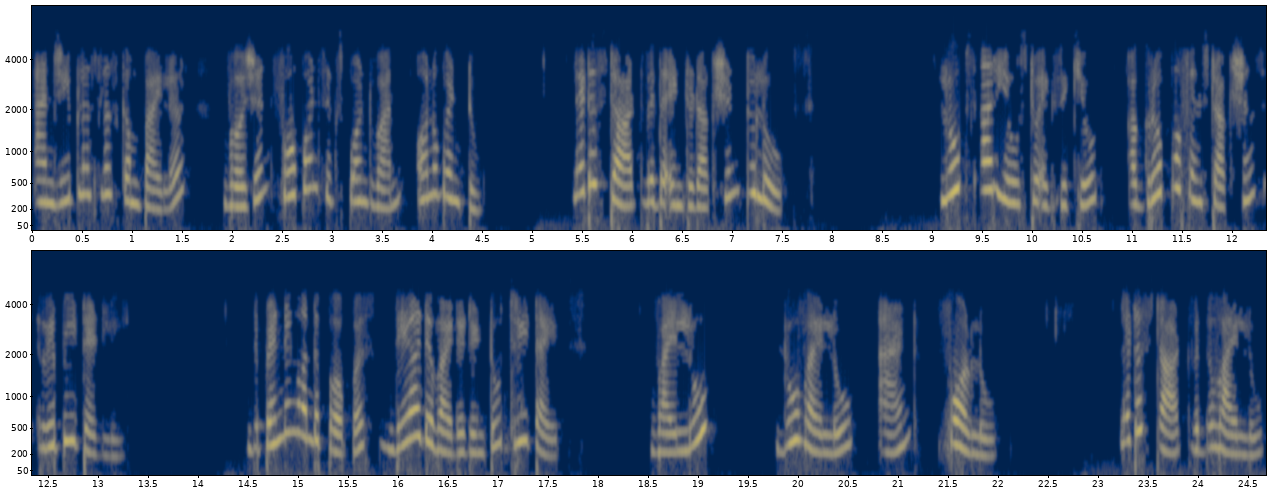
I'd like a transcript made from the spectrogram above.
and G++ compiler version 4.6.1 on Ubuntu. Let us start with the introduction to loops. Loops are used to execute a group of instructions repeatedly. Depending on the purpose, they are divided into three types. While loop, do while loop and for loop. Let us start with the while loop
